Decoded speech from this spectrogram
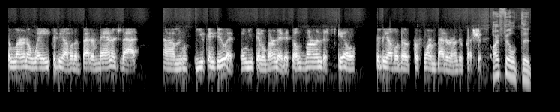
to learn a way to be able to better manage that, um, you can do it and you can learn it. It's a learned skill to be able to perform better under pressure. I felt that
